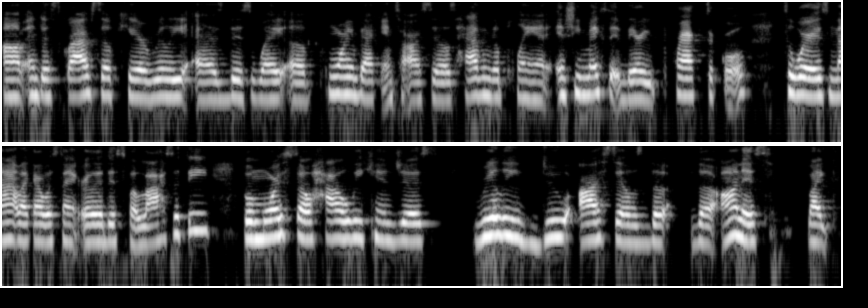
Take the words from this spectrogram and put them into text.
um, and describes self care really as this way of pouring back into ourselves, having a plan. And she makes it very practical to where it's not, like I was saying earlier, this philosophy, but more so how we can just really do ourselves the the honest like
